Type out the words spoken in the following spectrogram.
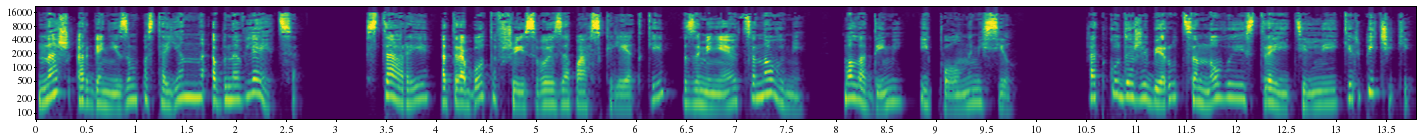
Наш организм постоянно обновляется. Старые, отработавшие свой запас клетки, заменяются новыми, молодыми и полными сил. Откуда же берутся новые строительные кирпичики?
